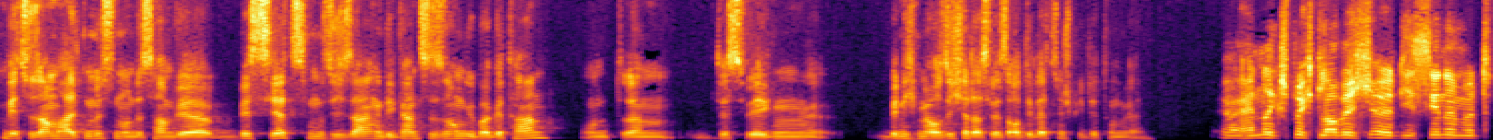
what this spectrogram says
wir zusammenhalten müssen. Und das haben wir bis jetzt, muss ich sagen, die ganze Saison über getan. Und ähm, deswegen bin ich mir auch sicher, dass wir es auch die letzten Spiele tun werden. Ja, Hendrik spricht, glaube ich, äh, die Szene mit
